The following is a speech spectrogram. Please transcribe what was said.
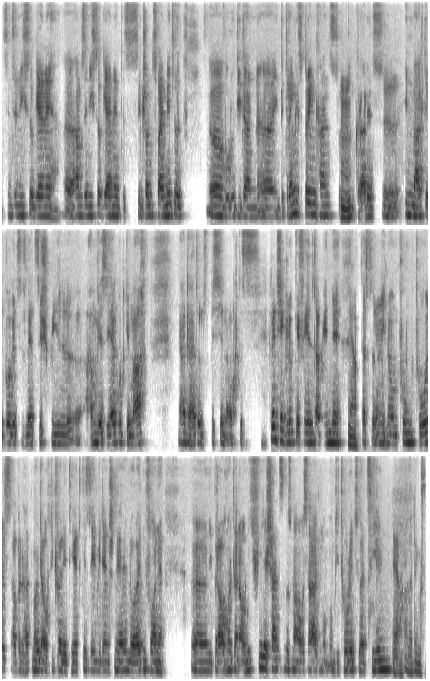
sind sie nicht so gerne, äh, haben sie nicht so gerne. Das sind schon zwei Mittel, wo du die dann in Bedrängnis bringen kannst. Und, mhm. und gerade jetzt in Magdeburg, jetzt das letzte Spiel, haben wir sehr gut gemacht ja, da hat uns ein bisschen auch das Quäntchen Glück gefehlt am Ende, ja. dass du dann nicht nur einen Punkt holst, aber da hat man heute auch die Qualität gesehen mit den schnellen Leuten vorne. Äh, die brauchen halt dann auch nicht viele Chancen, muss man auch sagen, um, um die Tore zu erzielen. Ja, allerdings.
